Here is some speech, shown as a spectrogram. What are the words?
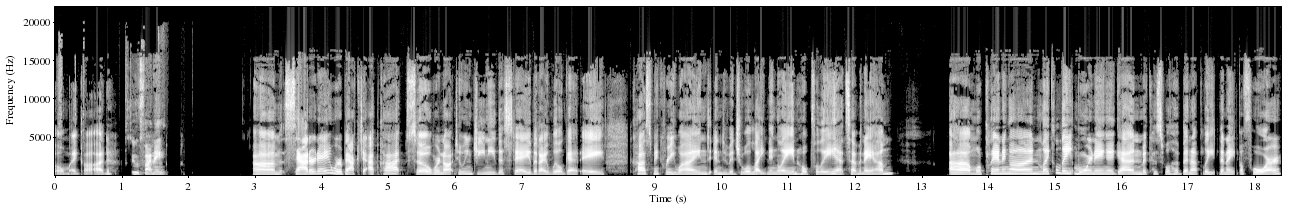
oh my god, too funny. Um, Saturday we're back to Epcot, so we're not doing Genie this day, but I will get a Cosmic Rewind individual Lightning Lane hopefully at 7 a.m. Um, we're planning on like a late morning again because we'll have been up late the night before.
